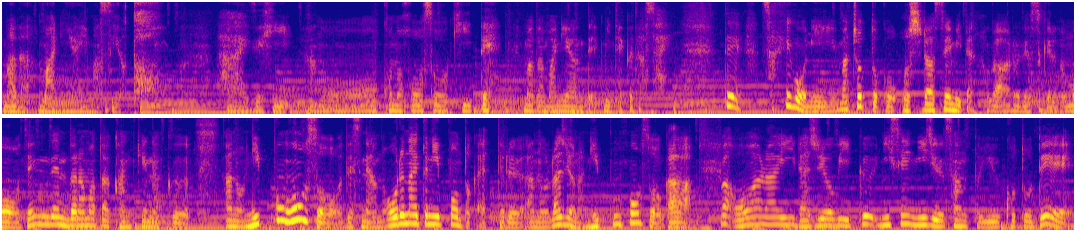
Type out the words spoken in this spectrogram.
まだ間に合いますよと。はいぜひあのー、この放送を聞いてまだ間に合うんで見てください。で最後に、まあ、ちょっとこうお知らせみたいなのがあるんですけれども全然ドラマとは関係なくあの日本放送ですねあのオールナイトニッポンとかやってるあのラジオの日本放送がお笑いラジオウィーク2023ということで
